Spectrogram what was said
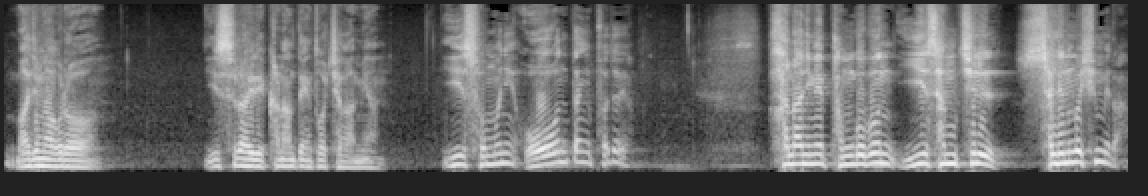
마지막으로 이스라엘이 가나안 땅에 도착하면 이 소문이 온 땅에 퍼져요. 하나님의 방법은 237 살리는 것입니다.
